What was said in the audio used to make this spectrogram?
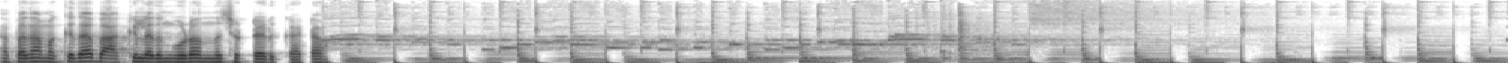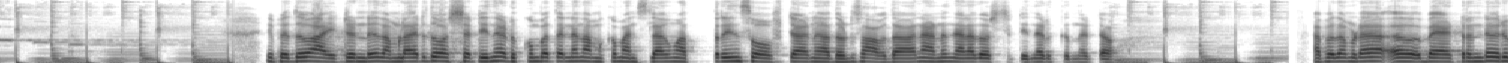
അപ്പോൾ നമുക്കിതാ ബാക്കിയുള്ളതും കൂടെ ഒന്ന് ചുട്ടെടുക്കാം കേട്ടോ ഇപ്പം ഇത് ആയിട്ടുണ്ട്. നമ്മൾ ആ ഒരു ദോശട്ടിയിൽ നിന്ന് എടുക്കുമ്പോൾ തന്നെ നമുക്ക് മനസ്സിലാകും അത്രയും സോഫ്റ്റ് ആണ്. അതുകൊണ്ട് സാവധാനമാണ് ഞാൻ ആ ദോശട്ടിയിൽ നിന്ന് എടുക്കുന്നത് കേട്ടോ അപ്പോൾ നമ്മുടെ ബാറ്ററിന്റെ ഒരു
